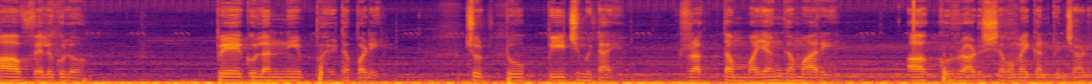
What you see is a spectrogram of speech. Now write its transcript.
ఆ వెలుగులో పేగులన్నీ బయటపడి చుట్టూ పీచు మిఠాయి. రక్తం మయంగా మారి ఆ కుర్రాడు శవమై కనిపించాడు.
